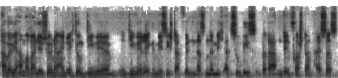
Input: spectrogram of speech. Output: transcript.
Aber wir haben auch eine schöne Einrichtung, die wir, die wir regelmäßig stattfinden lassen, nämlich Azubis beraten den Vorstand, heißt das.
